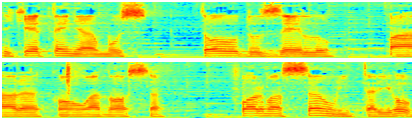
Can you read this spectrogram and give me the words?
e que tenhamos todo zelo para com a nossa formação interior,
